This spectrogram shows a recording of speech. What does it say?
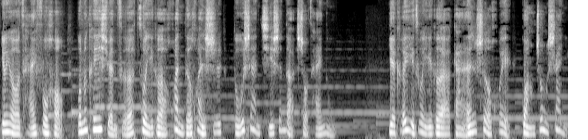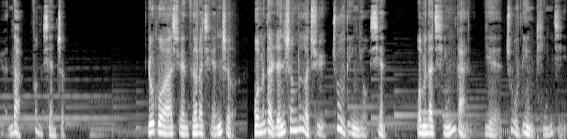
拥有财富后，我们可以选择做一个患得患失、独善其身的守财奴，也可以做一个感恩社会、广种善缘的奉献者。如果选择了前者，我们的人生乐趣注定有限，我们的情感也注定贫瘠；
